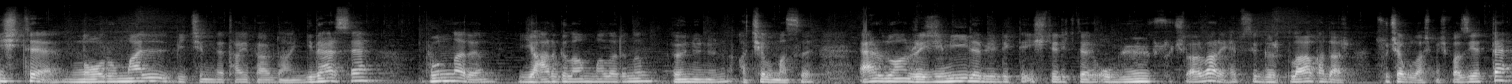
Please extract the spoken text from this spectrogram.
İşte normal biçimde Tayyip Erdoğan giderse bunların yargılanmalarının önünün açılması, Erdoğan rejimiyle birlikte işledikleri o büyük suçlar var ya hepsi gırtlağa kadar suça bulaşmış vaziyette.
